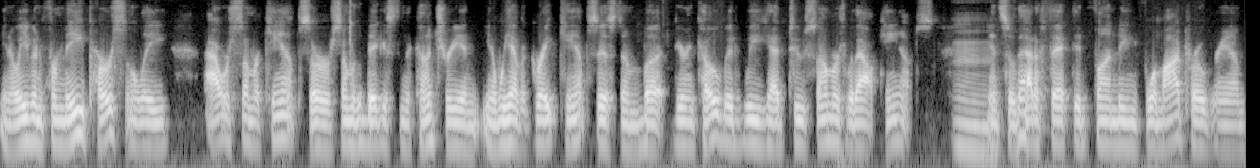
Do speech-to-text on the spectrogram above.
you know, even for me personally, our summer camps are some of the biggest in the country and you know we have a great camp system but during covid we had two summers without camps Mm. And so that affected funding for my program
